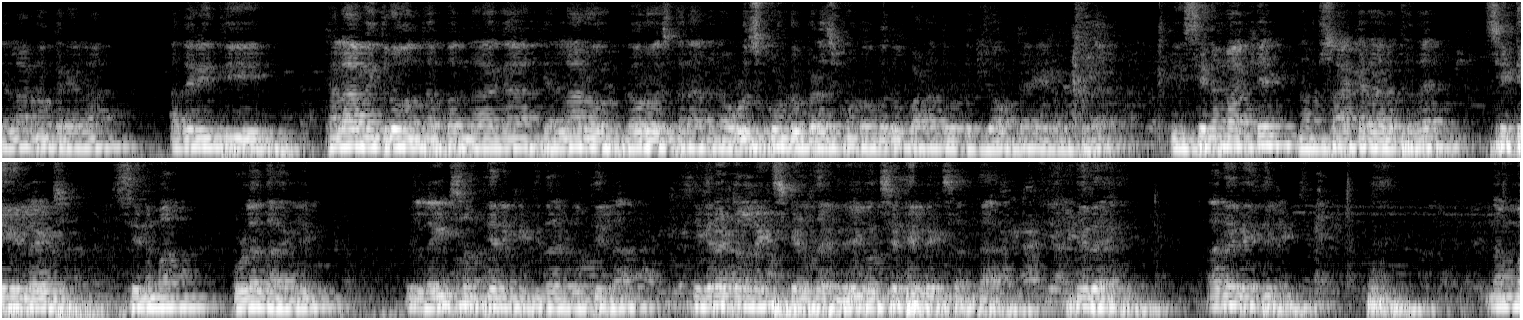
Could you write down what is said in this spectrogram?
ಎಲ್ಲರನ್ನೂ ಕರೆಯಲ್ಲ. ಅದೇ ರೀತಿ ಕಲಾವಿದರು ಅಂತ ಬಂದಾಗ ಎಲ್ಲರೂ ಗೌರವಿಸ್ತಾರೆ. ಅದನ್ನ ಉಳಿಸ್ಕೊಂಡು ಬೆಳೆಸ್ಕೊಂಡು ಹೋಗೋದು ಬಹಳ ದೊಡ್ಡ ಜವಾಬ್ದಾರಿ ಆಗಿರ್ತದೆ ಈ ಸಿನಿಮಾಕ್ಕೆ ನಮ್ಮ ಸಹಕಾರ ಇರ್ತದೆ ಸಿಟಿ ಲೈಟ್ಸ್ ಸಿನಿಮಾ ಒಳ್ಳೇದಾಗ್ಲಿ. ಲೈಟ್ಸ್ ಅಂತ ಏನಕ್ಕೆ ಇಟ್ಟಿದ್ದಾರೆ ಗೊತ್ತಿಲ್ಲ. ಸಿಗರೇಟಲ್ಲಿ ಲೈಟ್ಸ್ ಕೇಳ್ತಾ ಇದ್ವಿ. ಇವಾಗ ಸಿಟಿ ಲೈಟ್ಸ್ ಅಂತ ಇದೆ. ಅದೇ ರೀತಿ ನಮ್ಮ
